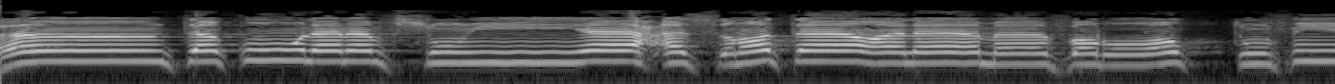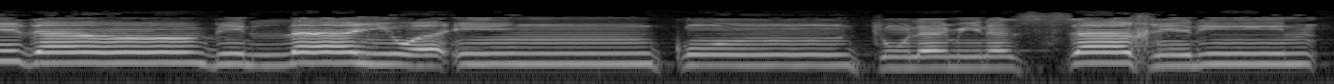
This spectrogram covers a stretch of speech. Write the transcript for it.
أن تقول نفس يا حسرة على ما فرطت في ذنب الله وإن كنت لمن الساخرين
